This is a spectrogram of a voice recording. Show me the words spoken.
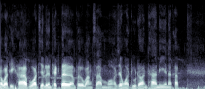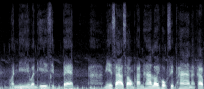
สวัสดีครับวอดเจริญแท็กเตอร์อำเภอวังสามหมอจังหวัดอุดรธานีนะครับ วันนี้วันที่ 18 เมษายน 2565 นะครับ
